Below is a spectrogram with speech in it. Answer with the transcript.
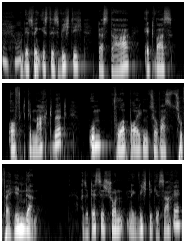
Mhm. Und deswegen ist es wichtig, dass da etwas oft gemacht wird, um vorbeugend sowas zu verhindern. Also das ist schon eine wichtige Sache,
